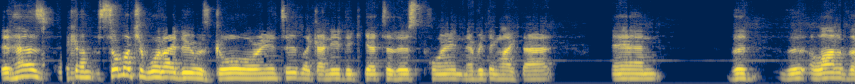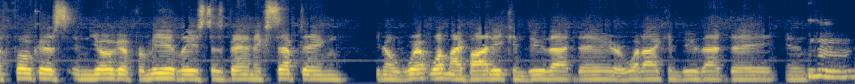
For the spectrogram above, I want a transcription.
it has like I'm, so much of what I do is goal oriented. Like I need to get to this point and everything like that. And the the a lot of the focus in yoga for me at least has been accepting you know what what my body can do that day or what I can do that day and mm-hmm.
